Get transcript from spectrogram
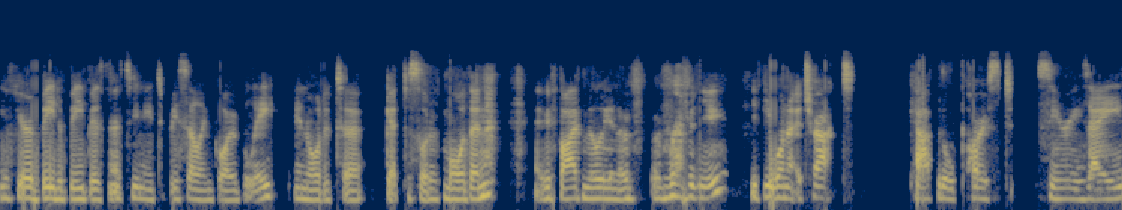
if you're a B2B business, you need to be selling globally in order to get to sort of more than maybe 5 million of, of revenue. If you want to attract capital post Series A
